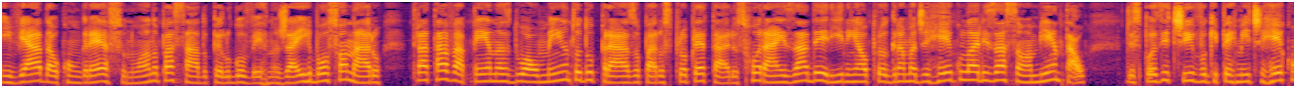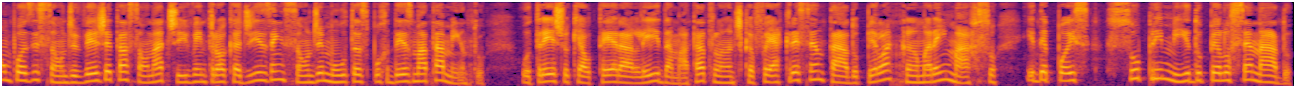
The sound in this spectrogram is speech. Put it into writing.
enviada ao Congresso no ano passado pelo governo Jair Bolsonaro, tratava apenas do aumento do prazo para os proprietários rurais aderirem ao programa de regularização ambiental dispositivo que permite recomposição de vegetação nativa em troca de isenção de multas por desmatamento. O trecho que altera a lei da Mata Atlântica foi acrescentado pela Câmara em março e depois suprimido pelo Senado,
